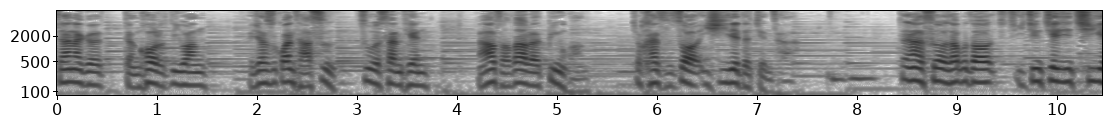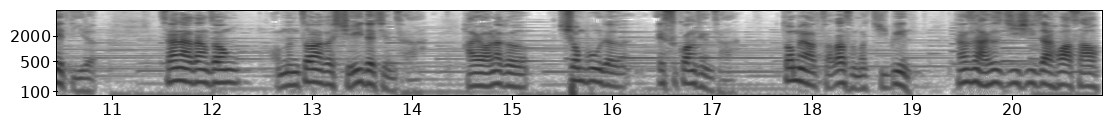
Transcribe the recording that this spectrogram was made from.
在那个等候的地方。也就是观察室住了三天，然后找到了病房，就开始做一系列的检查。嗯，在那个时候差不多已经接近七月底了，在那当中，我们做那个血液的检查，还有那个胸部的 X 光检查，都没有找到什么疾病，但是还是继续在发烧，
